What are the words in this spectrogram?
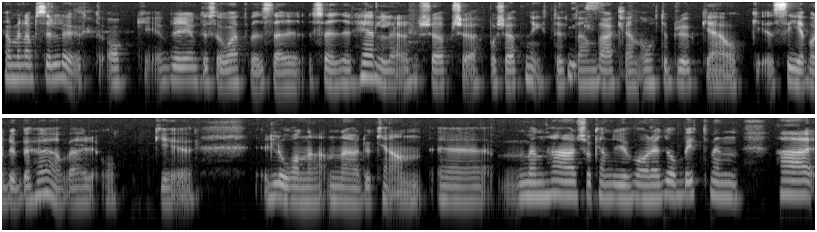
Ja men absolut och det är ju inte så att vi säger, säger heller köp, köp och köp nytt utan yes. verkligen återbruka och se vad du behöver och eh, låna när du kan. Eh, men här så kan det ju vara jobbigt men här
